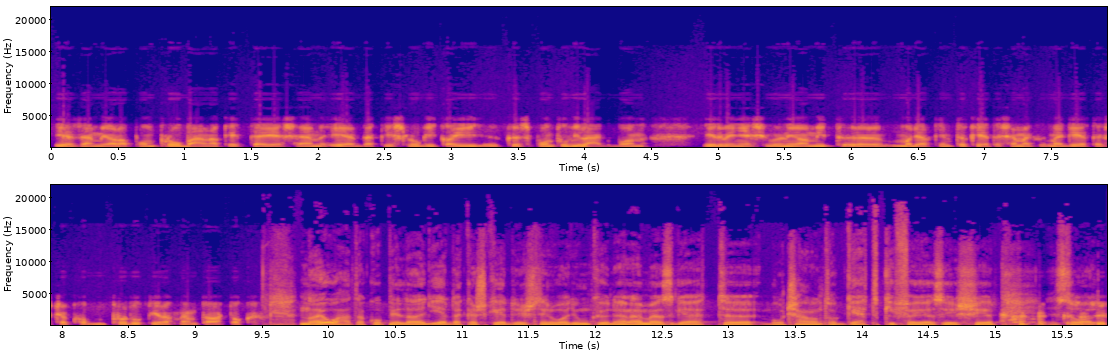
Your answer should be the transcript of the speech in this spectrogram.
érzelmi alapon próbálnak egy teljesen érdek és logikai központú világban érvényesülni, amit magyarként tökéletesen megértek, csak produktívnak nem tartok. Na jó, hát akkor például egy érdekes kérdésnél vagyunk. Ön elemezget, bocsánat a get kifejezésért, szóval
